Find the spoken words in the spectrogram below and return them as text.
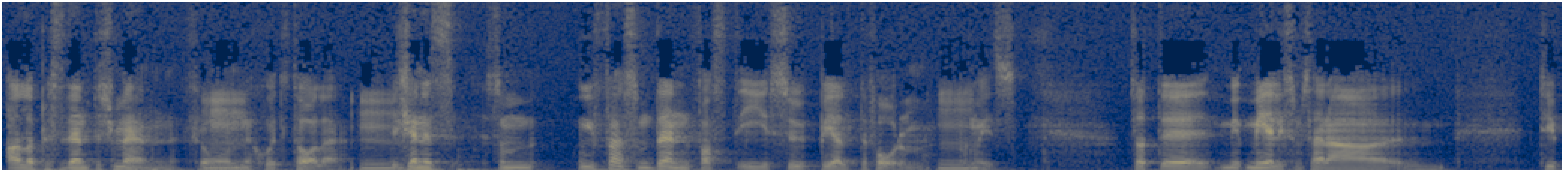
Alla presidenters män från Mm. 70-talet. Mm. Det kändes som, ungefär som den fast i superhjälteform Mm. på något vis. Så att det, m- mer liksom såhär, eh, typ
